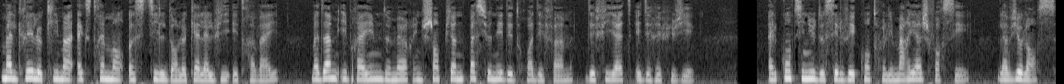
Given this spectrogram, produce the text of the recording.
Malgré le climat extrêmement hostile dans lequel elle vit et travaille, Madame Ibrahim demeure une championne passionnée des droits des femmes, des fillettes et des réfugiés. Elle continue de s'élever contre les mariages forcés, la violence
